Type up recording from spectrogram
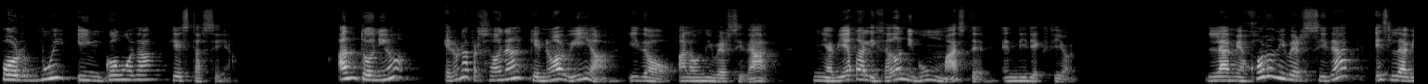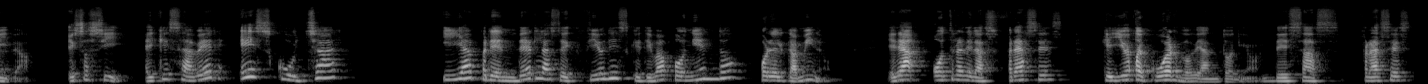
por muy incómoda que ésta sea. Antonio era una persona que no había ido a la universidad ni había realizado ningún máster en dirección. La mejor universidad es la vida. Eso sí, hay que saber escuchar y aprender las lecciones que te va poniendo por el camino. Era otra de las frases que yo recuerdo de Antonio, de esas frases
